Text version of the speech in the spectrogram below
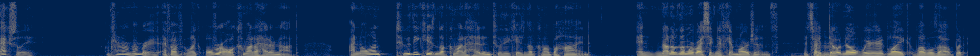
actually, I'm trying to remember if I've like overall come out ahead or not. I know on two of the occasions I've come out ahead and two of the occasions I've come out behind, and none of them were by significant margins. And so I Mhm. don't know where it like levels out. But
